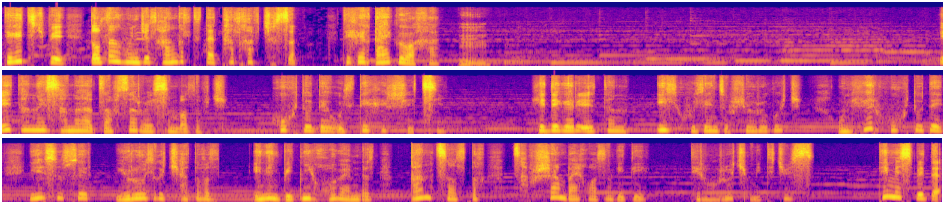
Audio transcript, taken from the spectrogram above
Тэгэд ч би дулаан хүнжил хангалттай талх авчихсан. Тэгэхээр гайгүй баха. Э танай санаа завсаар байсан боловч хүүхдүүдээ үлдээхэр шийдсэн юм. Хэдийгээр Этан ил хүлэн зөвшөөрөөгүй ч үнэхээр хүүхдүүдээ Есүсээр өрөөлгөж чадвал энэ нь бидний хувь амьдралд ганц олдох завшаан байх болно гэдгийг тэр өөрөө ч мэдж байсан. Тиймээс бид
